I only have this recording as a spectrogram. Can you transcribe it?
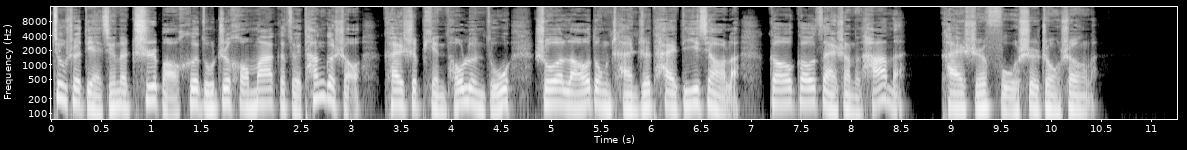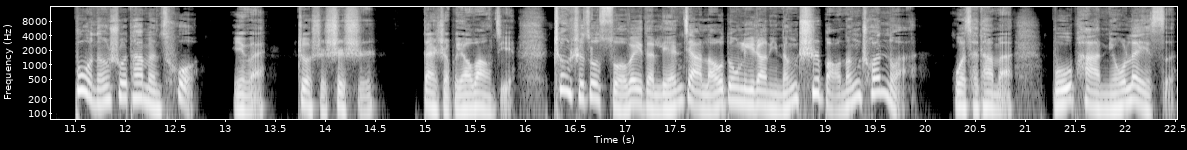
就是典型的吃饱喝足之后，抹个嘴，摊个手，开始品头论足，说劳动产值太低效了。高高在上的他们开始俯视众生了。不能说他们错，因为这是事实。但是不要忘记，正是做所谓的廉价劳动力，让你能吃饱能穿暖。我猜他们不怕牛累死。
